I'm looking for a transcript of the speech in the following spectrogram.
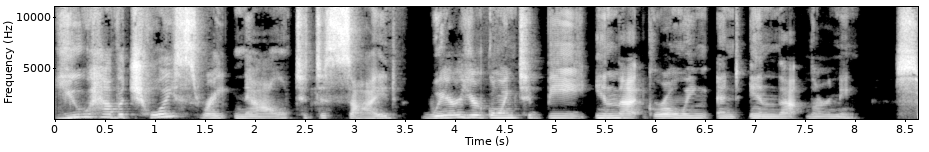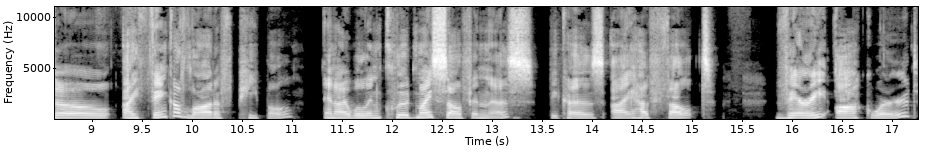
You have a choice right now to decide where you're going to be in that growing and in that learning. So, I think a lot of people, and I will include myself in this because I have felt very awkward.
